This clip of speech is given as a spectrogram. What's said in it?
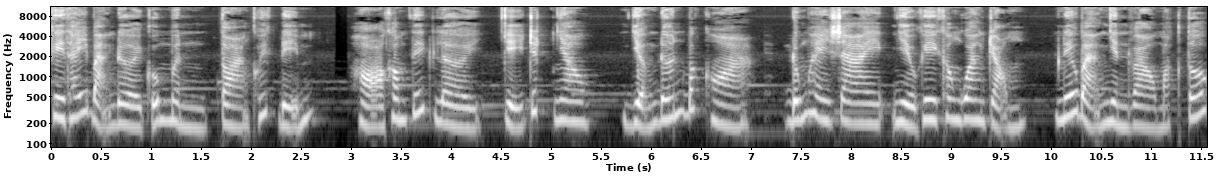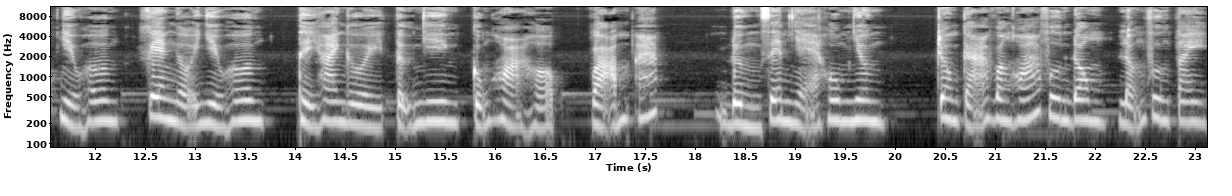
Khi thấy bạn đời của mình toàn khuyết điểm, họ không tiếc lời, chỉ trích nhau, dẫn đến bất hòa. Đúng hay sai, nhiều khi không quan trọng. Nếu bạn nhìn vào mặt tốt nhiều hơn, khen ngợi nhiều hơn, thì hai người tự nhiên cũng hòa hợp và ấm áp đừng xem nhẹ hôn nhân. Trong cả văn hóa phương đông lẫn phương tây,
